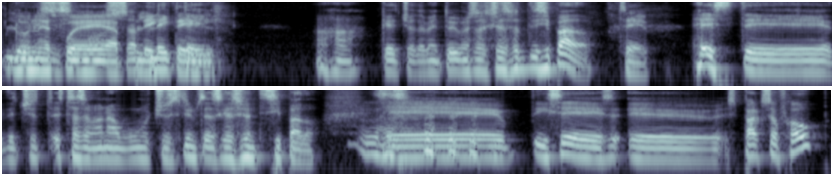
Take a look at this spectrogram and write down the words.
lunes, fue a Plague, Tale. Ajá, que de hecho también tuvimos acceso anticipado. Sí. Este, de hecho, esta semana hubo muchos streams de acceso anticipado. eh, dice eh, Sparks of Hope.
